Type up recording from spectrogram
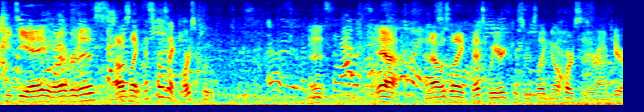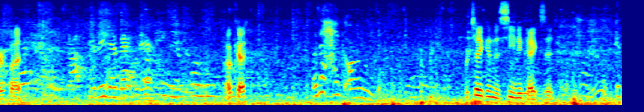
PTA, whatever it is, I was like, that smells like horse poop. And- yeah, and I was like, that's weird because there's like no horses around here, but Maybe they're back there. okay. Where the heck are we? We're taking the scenic exit. It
